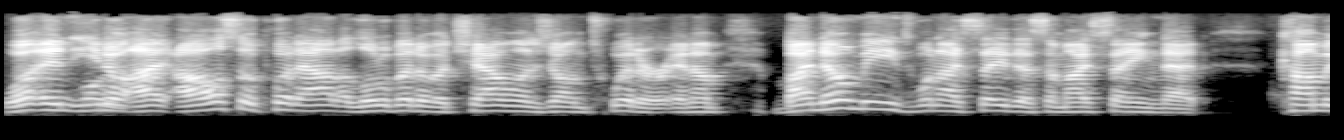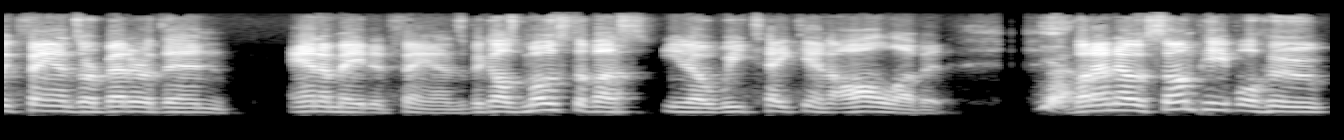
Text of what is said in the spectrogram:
Well, and you know, I, I also put out a little bit of a challenge on Twitter, and I'm by no means when I say this am I saying that comic fans are better than animated fans because most of us, you know, we take in all of it. yeah, But I know some people who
